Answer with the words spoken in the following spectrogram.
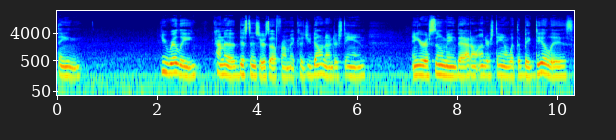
then you really kind of distance yourself from it because you don't understand. And you're assuming that I don't understand what the big deal is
